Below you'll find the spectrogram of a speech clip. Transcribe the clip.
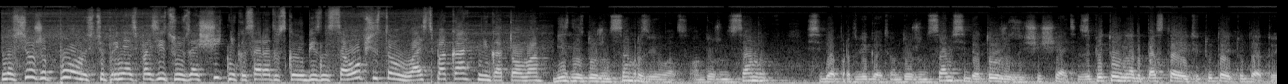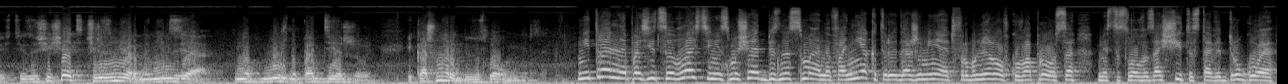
Но все же полностью принять позицию защитника саратовского бизнес-сообщества власть пока не готова. Бизнес должен сам развиваться, он должен сам себя продвигать, он должен сам себя тоже защищать. Запятую надо поставить и туда, и туда. То есть и защищать чрезмерно нельзя, но нужно поддерживать. И кошмарить, безусловно, нельзя. Нейтральная позиция власти не смущает бизнесменов, а некоторые даже меняют формулировку вопроса. Вместо слова «защита» ставят другое,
